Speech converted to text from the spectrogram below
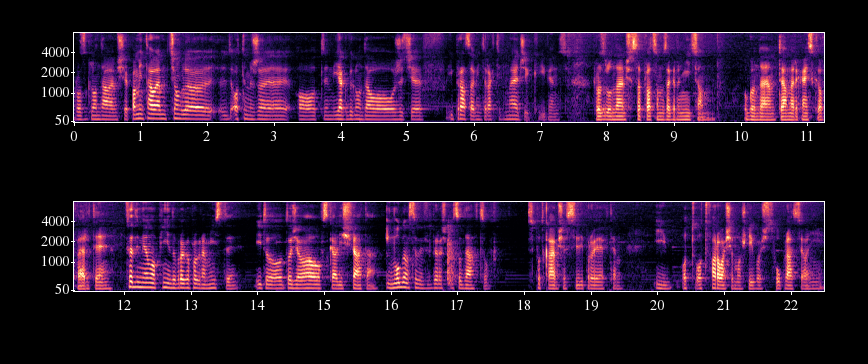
rozglądałem się. Pamiętałem ciągle o tym, że o tym, jak wyglądało życie w, i praca w Interactive Magic, i więc rozglądałem się za pracą za granicą. Oglądałem te amerykańskie oferty. Wtedy miałem opinię dobrego programisty i to, to działało w skali świata. I mogłem sobie wybierać pracodawców. Spotkałem się z CD Projektem i ot, otwarła się możliwość współpracy. Oni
